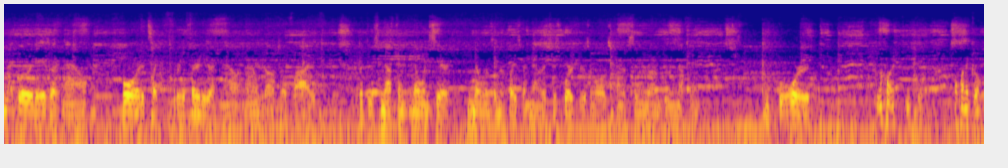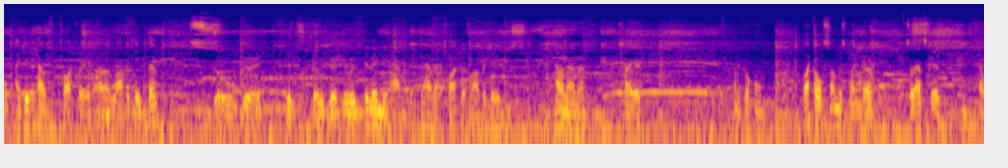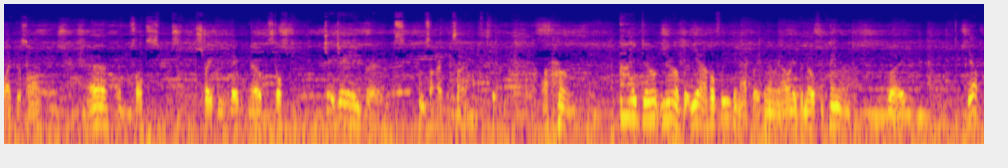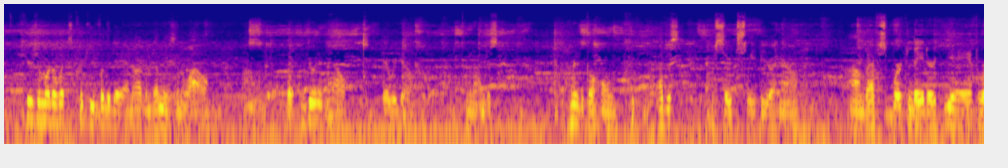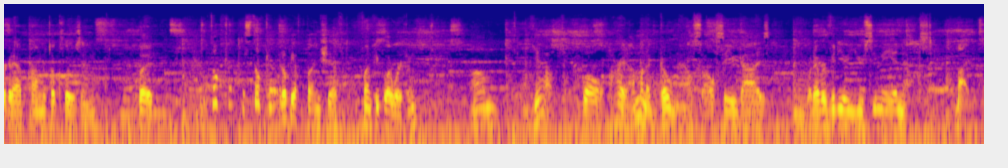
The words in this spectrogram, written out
I'm at Glory Days right now. Bored. It's like 3:30 right now, and I don't get off till five. But there's nothing. No one's here. No one's in the place right now. It's just workers, and we're all just kind of sitting around doing nothing. I'm bored. I don't want to be here. I want to go home. I did have chocolate uh, lava cake though. So good. It's so good. It was. It made me happy to have that chocolate lava cake. I don't know though. tired. I want to go home. Black Hole Sun is playing though, so that's good. I like this song. Uh, it's all s- s- straight through. They no, still JJ Abrams. I'm sorry. I'm sorry. um, I don't know, but yeah. Hopefully you can actually hear me. I don't even know if you can, but yeah. Here's your Moto X quickie for the day. I know I haven't done these in a while, um, but I'm doing it now. There we go. And I'm just I'm ready to go home. I just I'm so sleepy right now. Um, but I have to work later. Yay! I have to work at Abercrombie until closing. But it's okay. It's okay. It'll be a fun shift. Fun people are working. Um, yeah. Well, all right. I'm gonna go now. So I'll see you guys in whatever video you see me in next. Bye.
